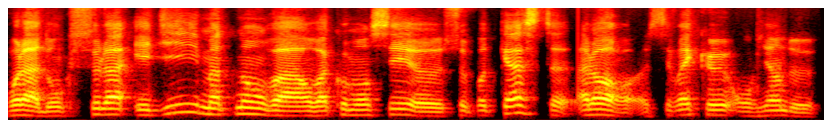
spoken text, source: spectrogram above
Voilà, donc cela est dit. Maintenant, on va, on va commencer ce podcast. Alors, c'est vrai qu'on vient de,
